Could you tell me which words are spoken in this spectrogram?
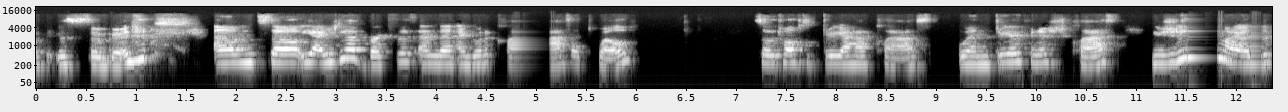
okay, it was so good. um, so yeah, I usually have breakfast and then I go to class at 12. So 12 to 3, I have class. When 3 I finish class, usually my other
